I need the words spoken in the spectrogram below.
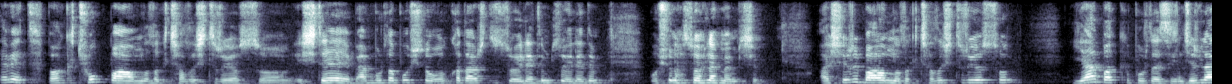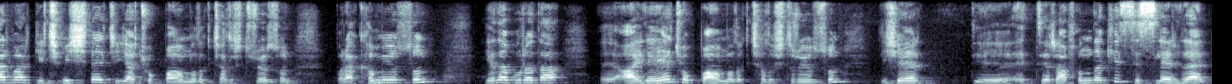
Evet bak çok bağımlılık çalıştırıyorsun. İşte ben burada boşuna o kadar söyledim söyledim. Boşuna söylememişim. Aşırı bağımlılık çalıştırıyorsun. Ya bak burada zincirler var. Geçmişte ya çok bağımlılık çalıştırıyorsun. Bırakamıyorsun. Ya da burada e, aileye çok bağımlılık çalıştırıyorsun. Diğer e, etrafındaki sislerden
